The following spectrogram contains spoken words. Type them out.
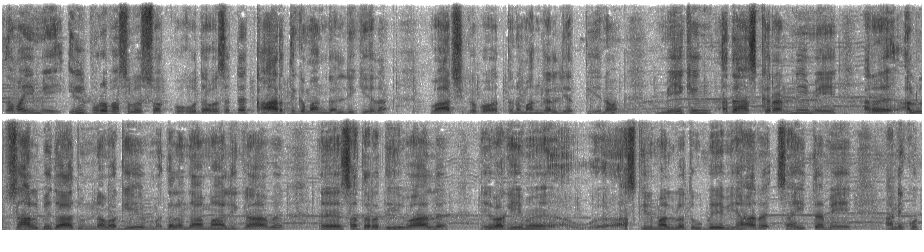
තමයි මේ ඉල්පුර පසලොස්වක් පොහෝ දවසට කාර්තික මංගල්ලි කියලා වාර්ෂික පවත්වන මංගල්ලියක් තියෙනවා. මේකෙන් අදහස් කරන්නේ මේ අර අලුත් සහල් බෙදා දුන්න වගේ දළදා මාලිගාව සතර දේවාල ඒ වගේම අස්කිරිමල්වත උබේ විහාර සහිත මේ අනිකුත්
